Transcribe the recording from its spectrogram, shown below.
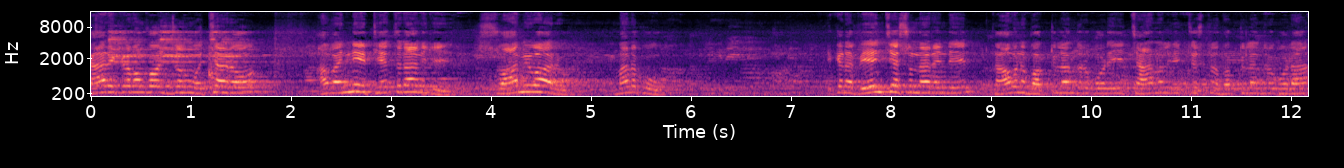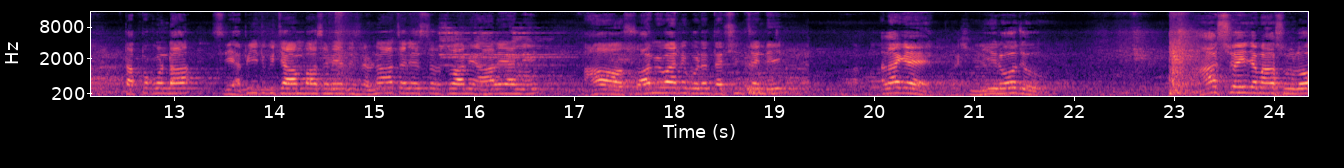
కార్యక్రమం కోసం వచ్చారో అవన్నీ తీర్చడానికి స్వామివారు మనకు ఇక్కడ వేయించేస్తున్నారండి. కావున భక్తులందరూ కూడా ఈ ఛానల్ వీక్షిస్తున్న భక్తులందరూ కూడా తప్పకుండా శ్రీ అపీతుకు చాంబా సమేత శ్రీ అరుణాచలేశ్వర స్వామి ఆలయాన్ని ఆ స్వామివారిని కూడా దర్శించండి. అలాగే ఈరోజు ఆశ్వేజ మాసంలో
